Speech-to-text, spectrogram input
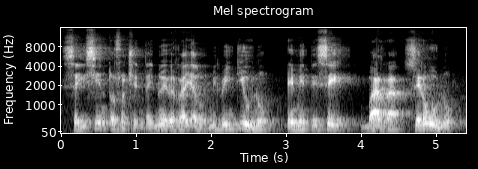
689 raya 2021 MTC barra 01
